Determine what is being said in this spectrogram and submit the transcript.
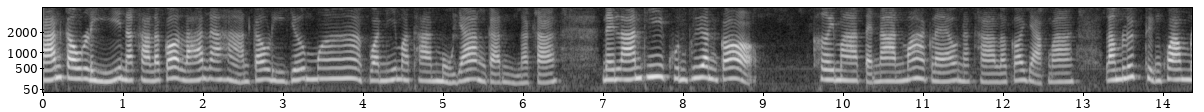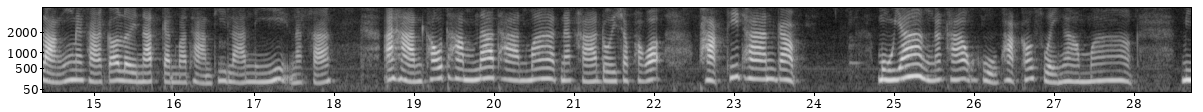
ร้านเกาหลีนะคะ แล้วก็ร้านอาหารเกาหลีเยอะมาก วันนี้มาทานหมูย่างกันนะคะ ในร้านที่คุณเพื่อนก็เคยมาแต่นานมากแล้วนะคะ แล้วก็อยากมาล้ำลึกถึงความหลังนะคะ ก็เลยนัดกันมาทานที่ร้านนี้นะคะ อาหารเขาทำน่าทานมากนะคะ โดยเฉพาะผักที่ทานกับหมูย่างนะคะโอ้โหผักเขาสวยงามมาก มี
